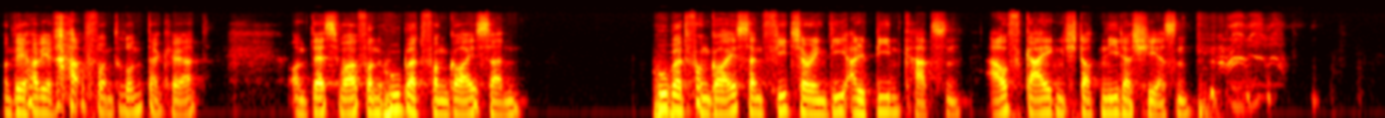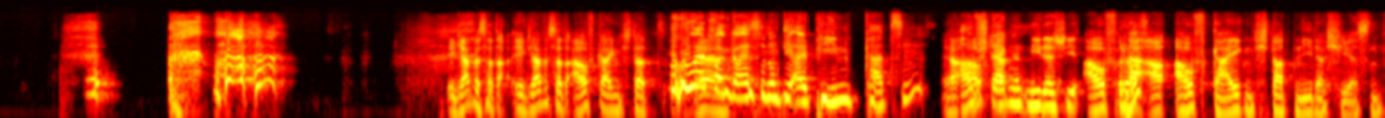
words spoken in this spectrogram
und die habe ich rauf und runter gehört und das war von Hubert von Geusern. Hubert von Geusern featuring die Alpinkatzen. Aufgeigen statt Niederschießen. Ich glaube, es, hat- ich glaub, es hat Aufgeigen statt. Hubert Ja. von Geistern und die Alpinkatzen Ja, aufsteigen und niederschießen. Auf, na, aufgeigen statt Niederschießen.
